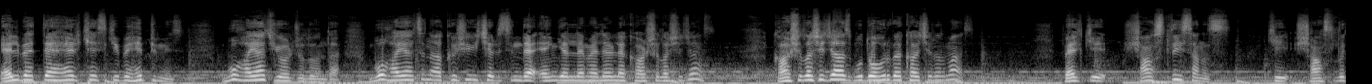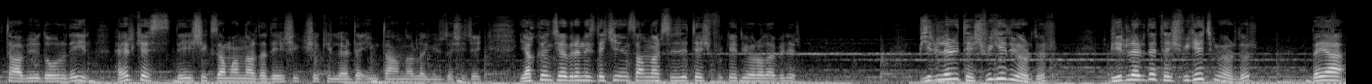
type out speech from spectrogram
Elbette herkes gibi hepimiz bu hayat yolculuğunda, bu hayatın akışı içerisinde engellemelerle karşılaşacağız. Karşılaşacağız bu doğru ve kaçınılmaz. Belki şanslıysanız ki şanslılık tabiri doğru değil. Herkes değişik zamanlarda değişik şekillerde imtihanlarla yüzleşecek. Yakın çevrenizdeki insanlar sizi teşvik ediyor olabilir. Birileri teşvik ediyordur. Birileri de teşvik etmiyordur. Veya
